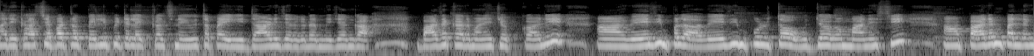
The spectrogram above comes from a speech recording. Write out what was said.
మరి కాసేపట్లో పెళ్ళి పిట్టలు ఎక్కాల్సిన యువతపై ఈ దాడి జరగడం నిజంగా బాధాకరమని చెప్పుకొని వేధింపుల వేధింపులతో ఉద్యోగం మానేసి పారంపల్లెం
